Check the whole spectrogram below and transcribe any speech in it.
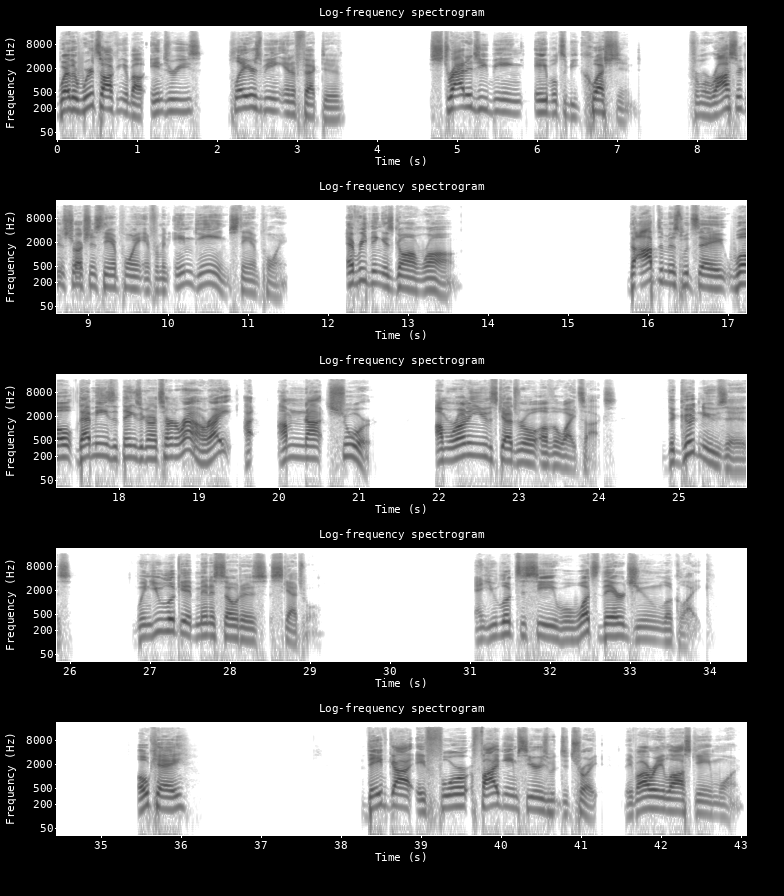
whether we're talking about injuries, players being ineffective, strategy being able to be questioned, from a roster construction standpoint and from an in game standpoint, everything has gone wrong. The optimist would say, well, that means that things are going to turn around, right? I, I'm not sure. I'm running you the schedule of the White Sox. The good news is when you look at Minnesota's schedule and you look to see, well, what's their June look like? Okay, they've got a four five game series with Detroit. They've already lost game one.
